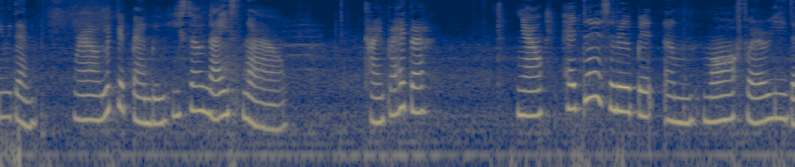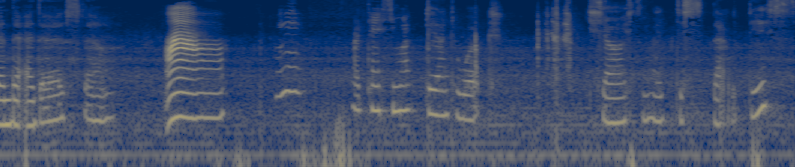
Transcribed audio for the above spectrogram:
we're done. Wow, look at Bamboo. He's so nice now. Time for Heather. Now, Heather is a little bit um more furry than the others. So. Ah. Okay, she might get on to work. So she might just start with this.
